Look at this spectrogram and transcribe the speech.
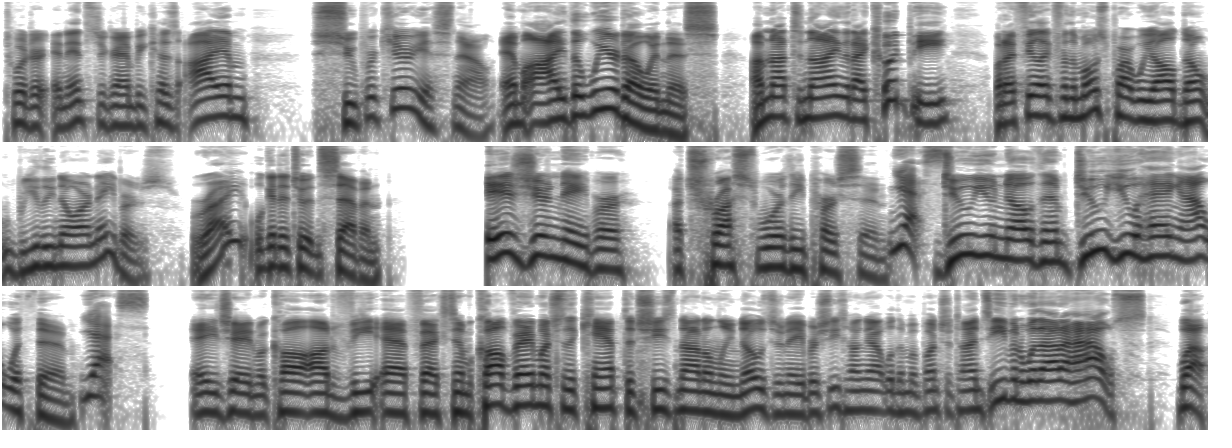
Twitter, and Instagram because I am super curious now. Am I the weirdo in this? I'm not denying that I could be, but I feel like for the most part, we all don't really know our neighbors, right? We'll get into it in seven. Is your neighbor a trustworthy person? Yes. Do you know them? Do you hang out with them? yes. AJ and McCall on VFX. And McCall very much to the camp that she's not only knows her neighbor, she's hung out with him a bunch of times, even without a house. Well,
